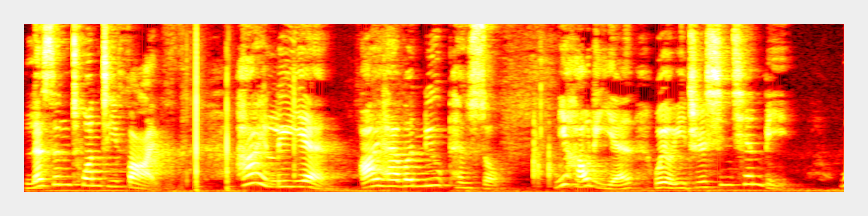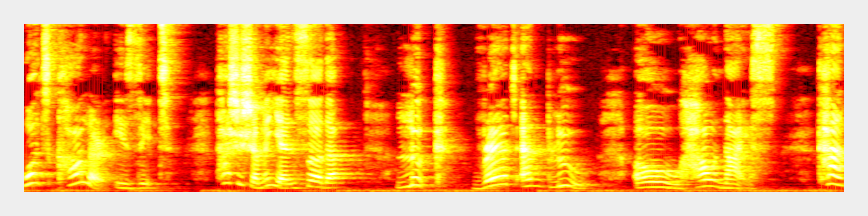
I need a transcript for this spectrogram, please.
，Lesson Twenty Five。Hi, Li Yan. I have a new pencil. 你好，李岩，我有一支新铅笔。What color is it？它是什么颜色的？Look, red and blue. Oh, how nice! 看，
